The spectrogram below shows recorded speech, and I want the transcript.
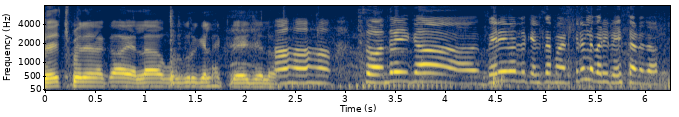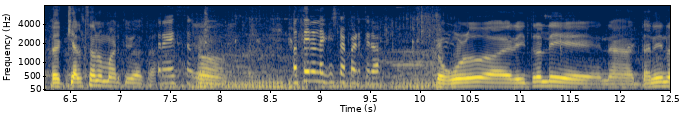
ರೇಚ್ ಮೇಲೆ ಅಕ್ಕ ಎಲ್ಲ ಹುಡುಗರಿಗೆಲ್ಲ ಕ್ರೇಜ್ ಎಲ್ಲ. ಹಾ ಹಾ ಹಾ. ಸೊ ಅಂದ್ರೆ ಈಗ ಬೇರೆ ಏನಾದ್ರು ಕೆಲಸ ಮಾಡ್ತೀರಲ್ಲ ಬರೀ ರೇಸ್ ಆಡೋದ? ಕೆಲಸನೂ ಮಾಡ್ತೀವಿ ಅಕ್ಕ ರೇಸ್ ಹಾಂ. ಮತ್ತೇನೆಲ್ಲ ಇಷ್ಟಪಡ್ತೀರಾ ಹುಳು ಇದರಲ್ಲಿ ದನಿನ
